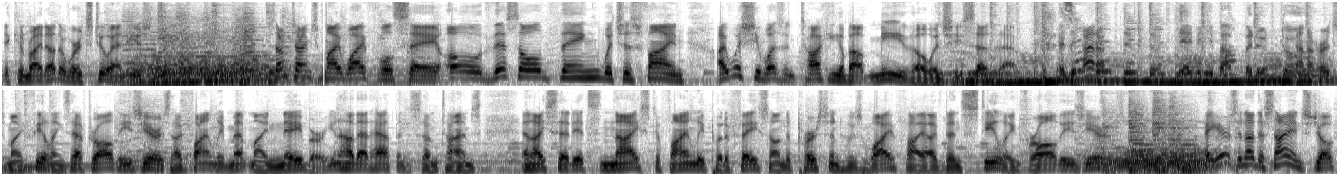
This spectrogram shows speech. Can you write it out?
it can write other words too, Andy. You should- Sometimes my wife will say, Oh, this old thing, which is fine. I wish she wasn't talking about me, though, when she says that. Kind of kind of hurts my feelings. After all these years, I finally met my neighbor. You know how that happens sometimes. And I said, It's nice to finally put a face on the person whose Wi Fi I've been stealing for all these years. Hey, here's another science joke.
